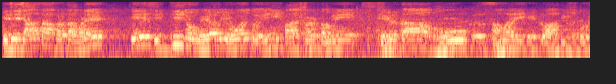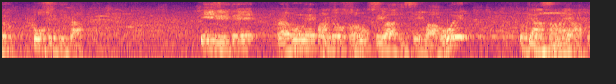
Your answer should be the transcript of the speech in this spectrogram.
કે જે ચાલતા ફરતા મળે એ સિદ્ધિ જો મેળવવી હોય તો એની પાછળ તમે સ્થિરતા ભોગ સમય કેટલો આપી શકો છો તો સિદ્ધિ પ્રાપ્ત એ જ રીતે પ્રભુને પણ જો સ્વરૂપ સેવાથી સેવા હોય, તો ત્યાં સમય આપો.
